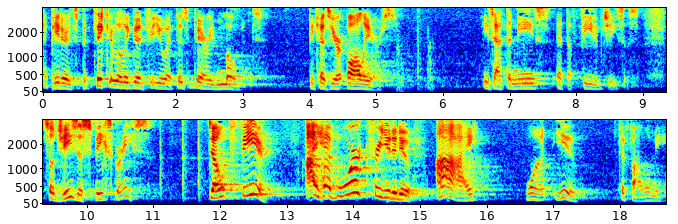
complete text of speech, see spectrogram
And Peter, it's particularly good for you at this very moment because you're all ears. He's at the knees, at the feet of Jesus. So Jesus speaks grace. Don't fear. I have work for you to do. I want you to follow me.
